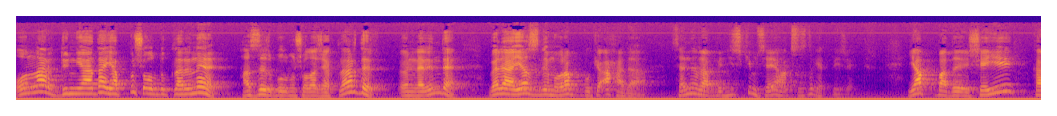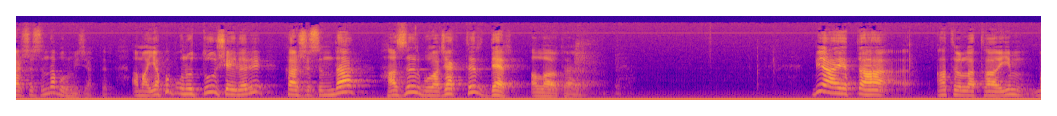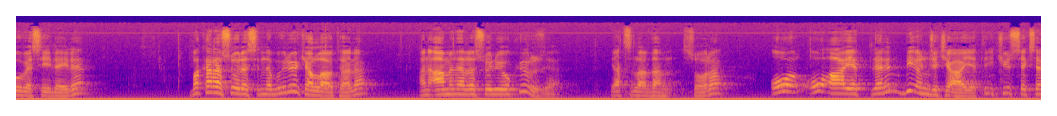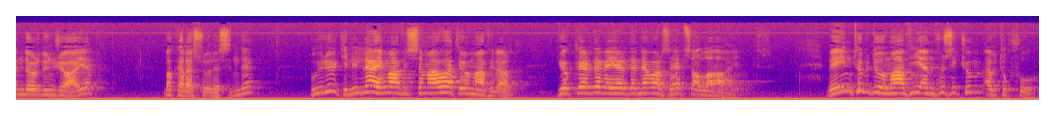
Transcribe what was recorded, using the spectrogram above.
Onlar dünyada yapmış olduklarını hazır bulmuş olacaklardır önlerinde. Ve la yazlimu rabbuke ahada. Senin Rabbin hiç kimseye haksızlık etmeyecektir. Yapmadığı şeyi karşısında bulmayacaktır. Ama yapıp unuttuğu şeyleri karşısında hazır bulacaktır der Allahu Teala. Bir ayet daha hatırlatayım bu vesileyle. Bakara suresinde buyuruyor ki Allahu Teala hani Amener Resulü okuyoruz ya yatsılardan sonra o o ayetlerin bir önceki ayeti 284. ayet Bakara suresinde buyuruyor ki lillahi ma fis semavati ve ma fil ard. Göklerde ve yerde ne varsa hepsi Allah'a aittir. Ve in tübdü ma fi enfusikum ev tukfuhu.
